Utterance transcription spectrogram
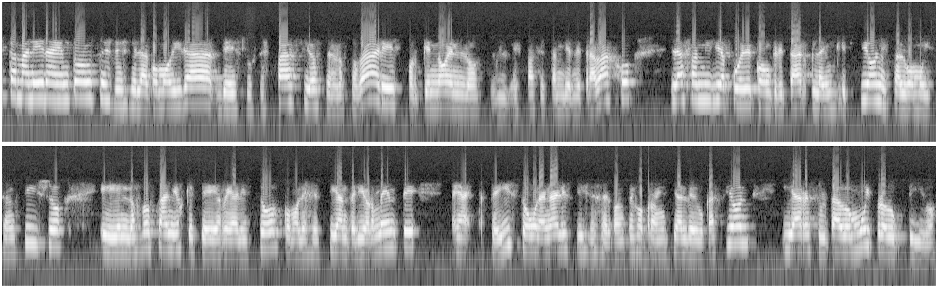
esta manera entonces, desde la comodidad de sus espacios en los hogares, ¿por qué no en los espacios también de trabajo? La familia puede concretar la inscripción, es algo muy sencillo. Eh, en los dos años que se realizó, como les decía anteriormente, eh, se hizo un análisis desde el Consejo Provincial de Educación y ha resultado muy productivo.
